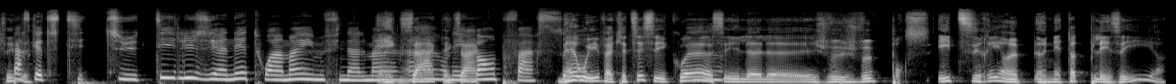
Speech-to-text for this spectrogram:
sais, Parce que tu t'y- tu t'illusionnais toi-même finalement. hein? Exact, On exact. est bon pour faire ça. Ben oui, fait que tu sais, c'est quoi? Mm. C'est le, le- je veux, je veux pour étirer un, un état de plaisir,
